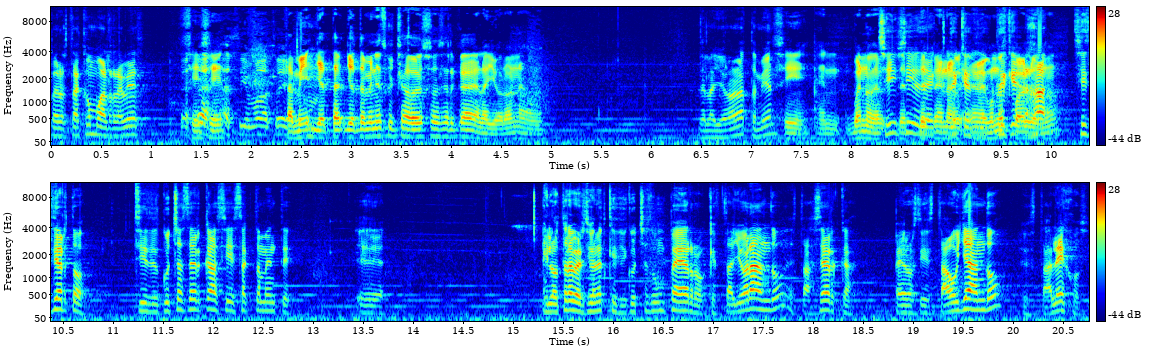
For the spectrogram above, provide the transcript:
pero está como al revés. Sí, sí. Sí, mo, sí. También, ya yo también he escuchado eso acerca de la llorona, güey. ¿De la llorona también? Sí, en, bueno, de- Sí, sí, de- que- en de algunos que- pueblos, ajá, ¿no? Sí, cierto. Si se escucha cerca, sí, exactamente. Eh, y la otra versión es que si escuchas un perro que está llorando, está cerca. Pero si está aullando, está lejos.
